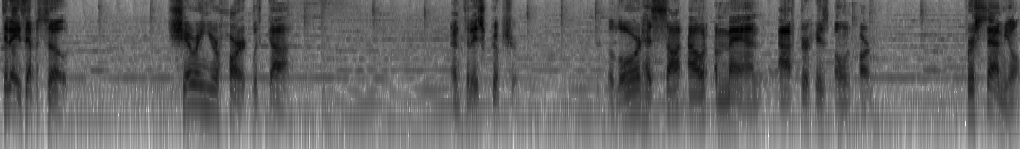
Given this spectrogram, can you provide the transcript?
Today's episode Sharing Your Heart with God. And today's scripture The Lord has sought out a man after his own heart. 1 Samuel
